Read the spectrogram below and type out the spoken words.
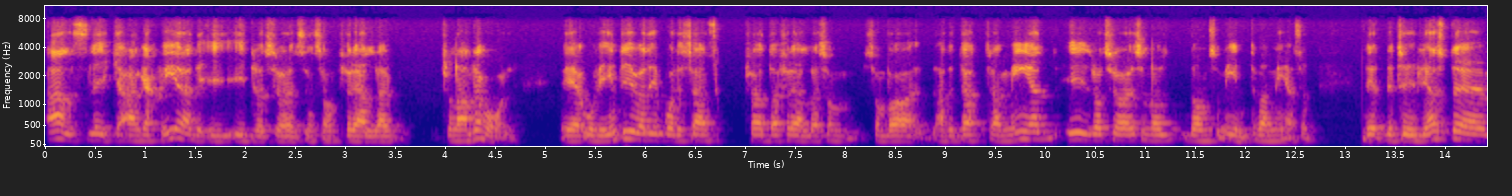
alls lika engagerade i idrottsrörelsen som föräldrar från andra håll. Eh, och vi intervjuade ju både födda föräldrar som, som var, hade döttrar med i idrottsrörelsen och de som inte var med. Så det, det tydligaste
